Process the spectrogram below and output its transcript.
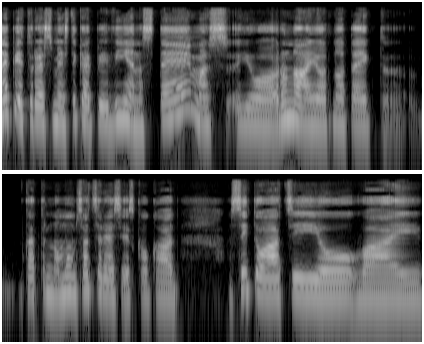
nepieturēsimies tikai pie vienas tēmas, jo runājot noteikti katra no mums atcerēsies kaut kādu situāciju vai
